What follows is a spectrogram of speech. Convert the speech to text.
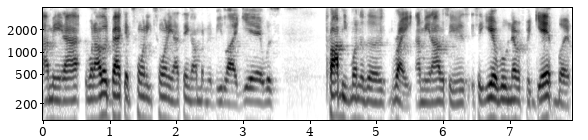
I mean, I when I look back at 2020, I think I'm going to be like, yeah, it was probably one of the right. I mean, obviously, it's, it's, a year we'll never forget, but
